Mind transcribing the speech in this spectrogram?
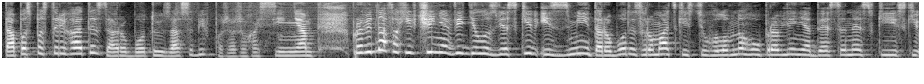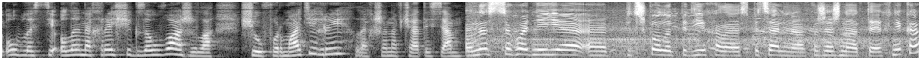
та поспостерігати за роботою засобів пожежогасіння. Провідна фахівчиня відділу зв'язків із ЗМІ та роботи з громадськістю головного управління ДСНС в Київській області Олена Хрещик зауважила, що у форматі гри легше навчатися. У нас сьогодні є е, під школу під'їхала спеціальна пожежна техніка.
